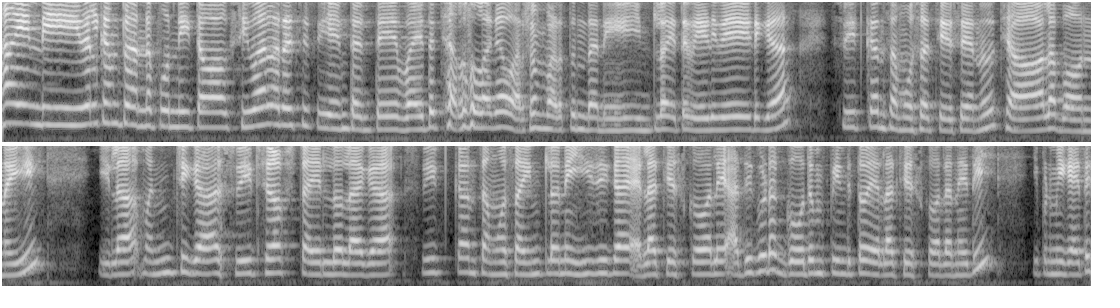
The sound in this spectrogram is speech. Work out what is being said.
హాయ్ అండి వెల్కమ్ టు అన్నపూర్ణి టాక్స్. ఇవాళ రెసిపీ ఏంటంటే బయట చల్లగా వర్షం పడుతుందని ఇంట్లో అయితే వేడివేడిగా స్వీట్ కార్న్ సమోసా చేశాను. చాలా బాగున్నాయి. ఇలా మంచిగా స్వీట్ షాప్ స్టైల్లో లాగా స్వీట్ కార్న్ సమోసా ఇంట్లోనే ఈజీగా ఎలా చేసుకోవాలి అది కూడా గోధుమ పిండితో ఎలా చేసుకోవాలనేది ఇప్పుడు మీకైతే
